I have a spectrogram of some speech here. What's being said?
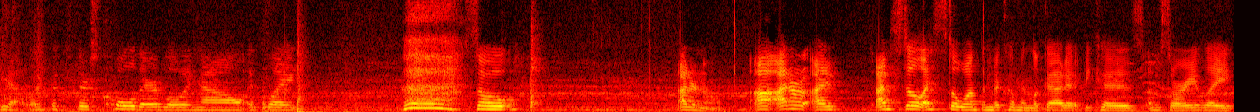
Yeah, like the, there's cold air blowing now. It's like. so. I don't know. I don't. I I'm still I still want them to come and look at it because I'm sorry, like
